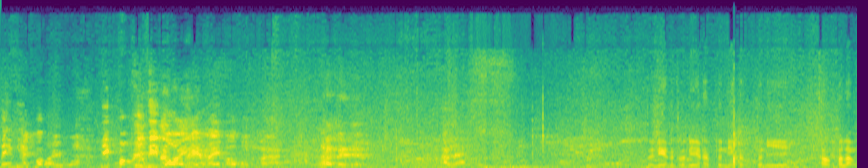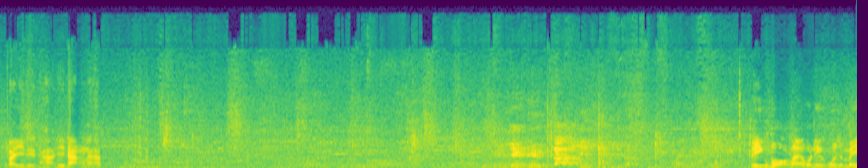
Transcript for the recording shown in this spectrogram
ไม่พี่ป๊อปพี่ป๊อปคือพี่บอยใช่ไหมบอกผมมาอะไรตัวนี้ครับตัวนี้ครับตัวนี้ครับตัวนี้เขากำลังไปหาที่นั่งนะครับ เฮ้ยกูบอกแล้ววันนี้กูจะไม่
